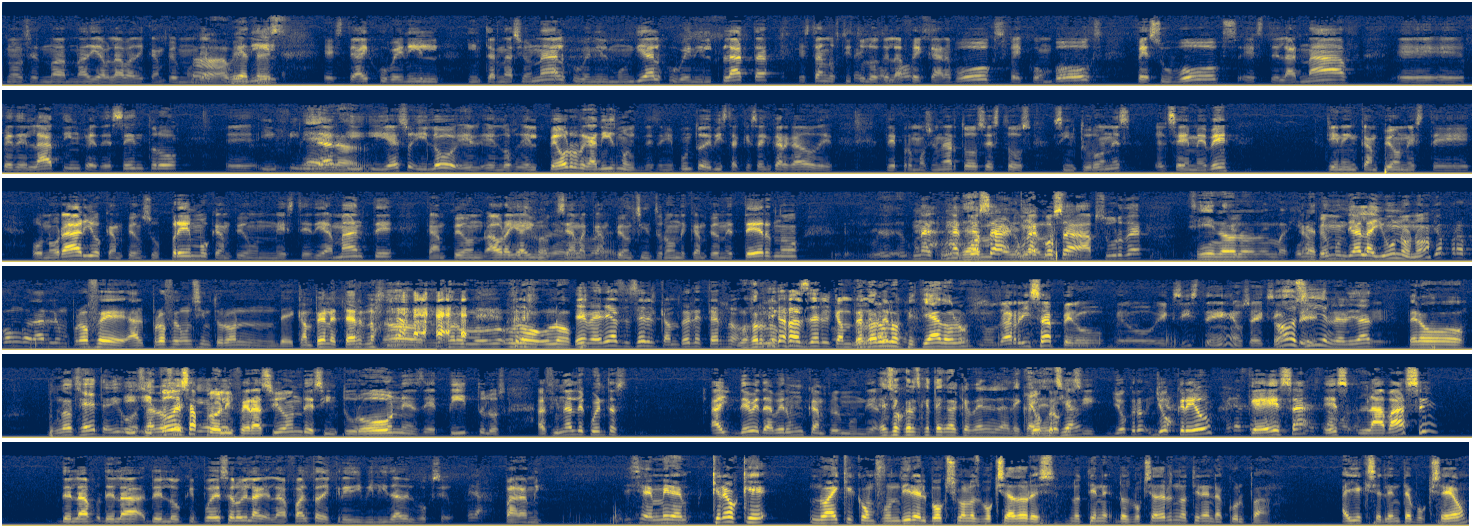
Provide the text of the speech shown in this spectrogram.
no, no- nadie hablaba de campeón mundial No, juvenil. Este, hay juvenil internacional, juvenil mundial, juvenil plata, están los títulos de la Fecombox. FECARBOX, FECONBOX, FESUBOX, este, la NAF, eh, eh, FEDELATIN, FEDECentro, eh, infinidad, Eh, y, y eso, y luego el, el- peor organismo desde mi punto de vista que se ha encargado de, de promocionar todos estos cinturones, el CMB, tienen campeón este honorario, campeón supremo, campeón este diamante, campeón, ahora ya hay uno que se llama campeón cinturón de campeón eterno. Una, una cosa, una cosa absurda. Sí, no, no, no, imagínate. Campeón mundial hay uno, ¿no? Yo propongo darle un profe, al profe un cinturón de campeón eterno. No, mejor uno, uno, uno, Deberías de ser el campeón eterno. Mejor uno- a ser el campeón mejor uno piteado, ¿no? Nos da risa, pero pero existe, ¿eh? O sea, existe. No, sí, en realidad, Eh, pero pues, no sé, te digo, y, o sea, y no toda sé esa proliferación de cinturones, de títulos, al final de cuentas hay debe de haber un campeón mundial. ¿Eso crees que tenga que ver en la Yo decadencia? creo que sí. Yo creo, yo creo mira, que esa es bueno. la base de la, de la, de lo que puede ser hoy la, la falta de credibilidad del boxeo. Mira. Para mí. Dice, miren, creo que no hay que confundir el box con los boxeadores. No tiene, los boxeadores no tienen la culpa. Hay excelente boxeo.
